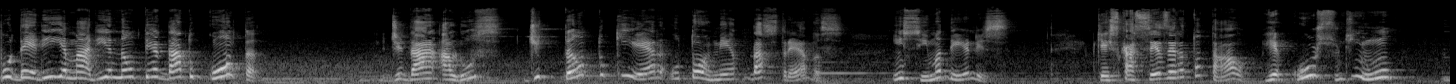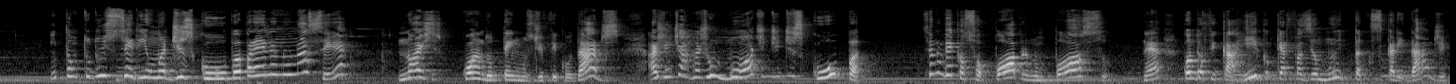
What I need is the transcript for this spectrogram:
poderia Maria não ter dado conta de dar à luz de tanto que era o tormento das trevas em cima deles. Porque a escassez era total, recurso nenhum. Então tudo isso seria uma desculpa para ele não nascer. Nós, quando temos dificuldades, a gente arranja um monte de desculpa. Você não vê que eu sou pobre, não posso, né? Quando eu ficar rico, eu quero fazer muita caridade.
